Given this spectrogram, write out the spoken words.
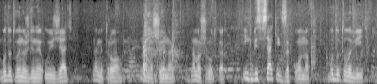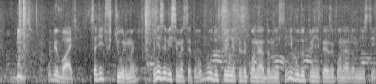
будут вынуждены уезжать на метро, на машинах, на маршрутках. Их без всяких законов будут ловить, бить, убивать, садить в тюрьмы. Вне зависимости от того, будут приняты законы об амнистии, не будут приняты законы об амнистии.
